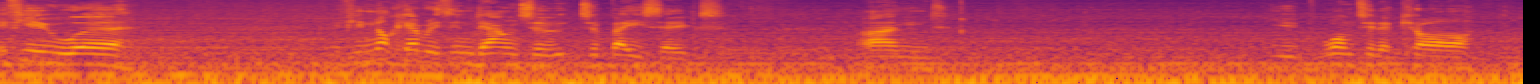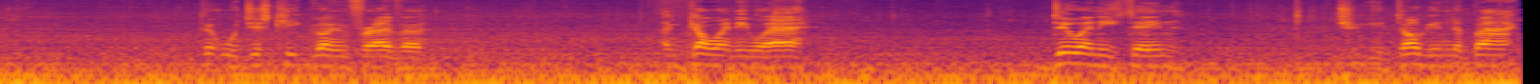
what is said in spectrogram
if you uh, if you knock everything down to, to basics and you wanted a car that would just keep going forever and go anywhere, do anything, chuck your dog in the back,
